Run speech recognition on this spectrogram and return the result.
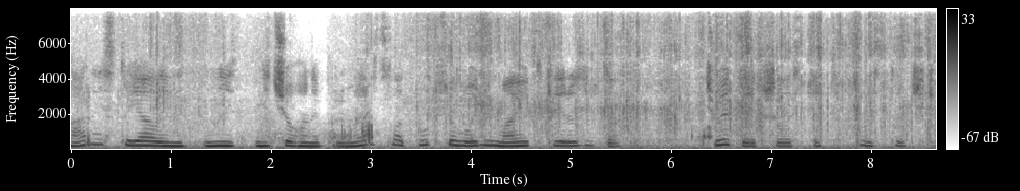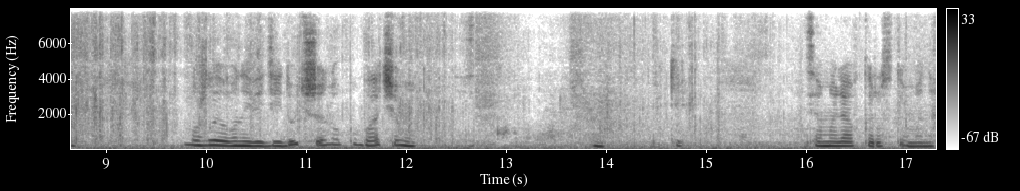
гарні стояли, ні, ні, нічого не примерзла. Тут сьогодні маю такий результат. Чуєте, як шелестять листочки? Можливо, вони відійдуть ще, ну побачимо. Ця малявка росте в мене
